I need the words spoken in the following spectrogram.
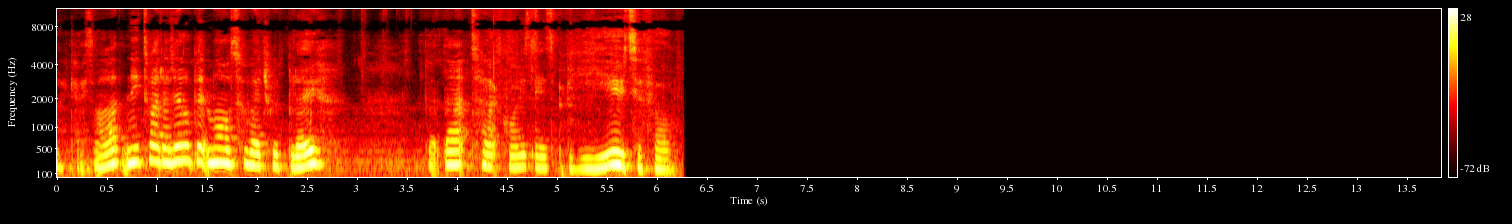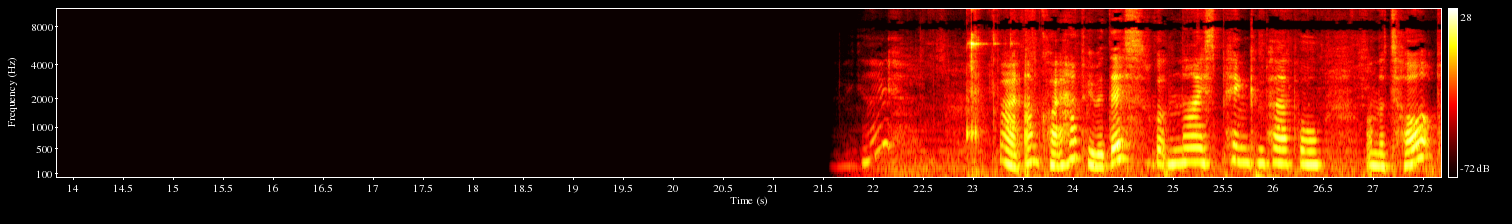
Okay, so I need to add a little bit more to Wedgewood Blue, but that turquoise is beautiful. Right, I'm quite happy with this. I've got nice pink and purple on the top.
